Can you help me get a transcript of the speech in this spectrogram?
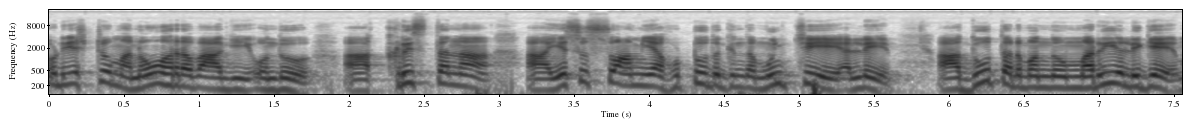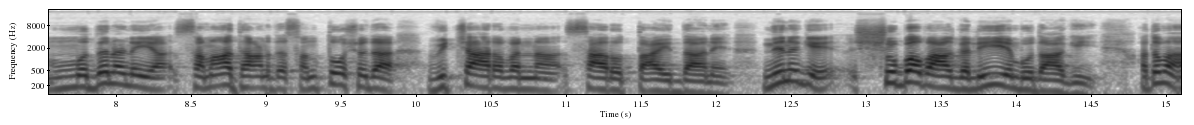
ನೋಡಿ, ಎಷ್ಟು ಮನೋಹರವಾಗಿ ಒಂದು ಕ್ರಿಸ್ತನ ಯಶಸ್ವಾಮಿಯ ಹುಟ್ಟುವುದಕ್ಕಿಂತ ಮುಂಚೆಯೇ ಅಲ್ಲಿ, ಆ, ದೂತನು ಬಂದು ಮರಿಯಲಿಗೆ ಮೊದಲನೆಯ ಸಮಾಧಾನದ ಸಂತೋಷದ ವಿಚಾರವನ್ನು ಸಾರುತ್ತಾ ಇದ್ದಾನೆ. ನಿನಗೆ ಶುಭವಾಗಲಿ ಎಂಬುದಾಗಿ. ಅಥವಾ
